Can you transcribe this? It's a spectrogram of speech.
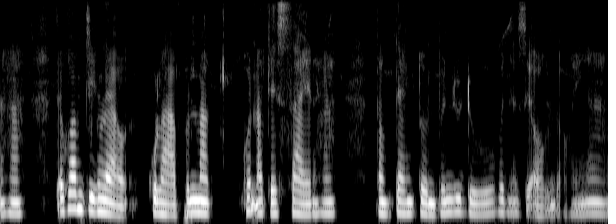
นะคะ แต่ความจริงแล้วกุหลาบเพิ่นมักคนเอาใจใส่นะคะ ต้องแต่งตนเพิ่นดูๆเพิ่นจังสิออกดอกให้งาม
